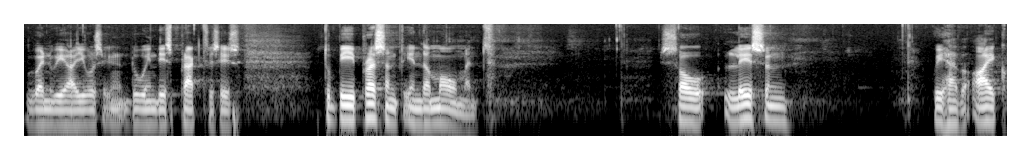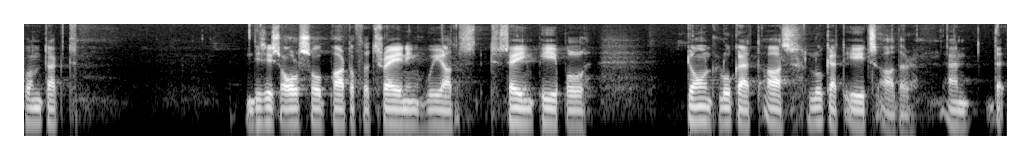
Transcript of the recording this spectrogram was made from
when we are using doing these practices, to be present in the moment. So listen, we have eye contact. This is also part of the training. We are saying people, don't look at us, look at each other. And that,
